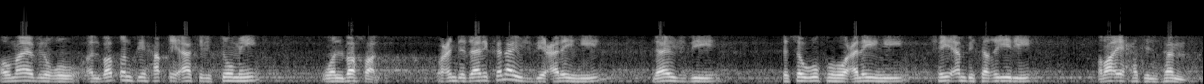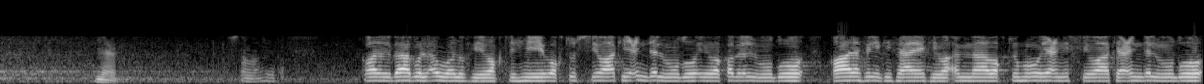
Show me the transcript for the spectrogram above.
أو ما يبلغ البطن في حق آكل الثوم والبصل. وعند ذلك لا يجدي عليه لا يجدي تسوفه عليه شيئا بتغيير رائحة الفم. نعم. قال الباب الأول في وقته وقت السواك عند الوضوء وقبل الوضوء. قال في الكفاية وأما وقته يعني السواك عند الوضوء.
